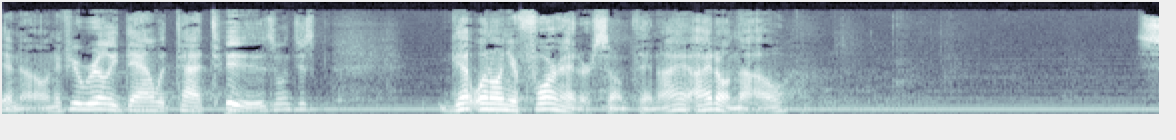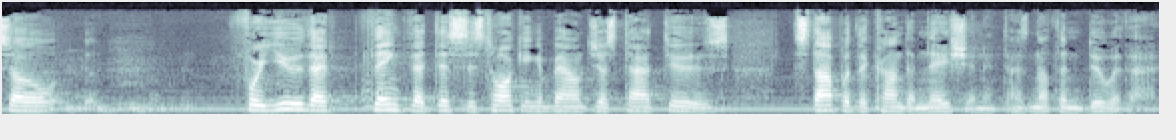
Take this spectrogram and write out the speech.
You know, and if you're really down with tattoos, well, just get one on your forehead or something. I, I don't know. So, for you that think that this is talking about just tattoos, stop with the condemnation. It has nothing to do with that.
